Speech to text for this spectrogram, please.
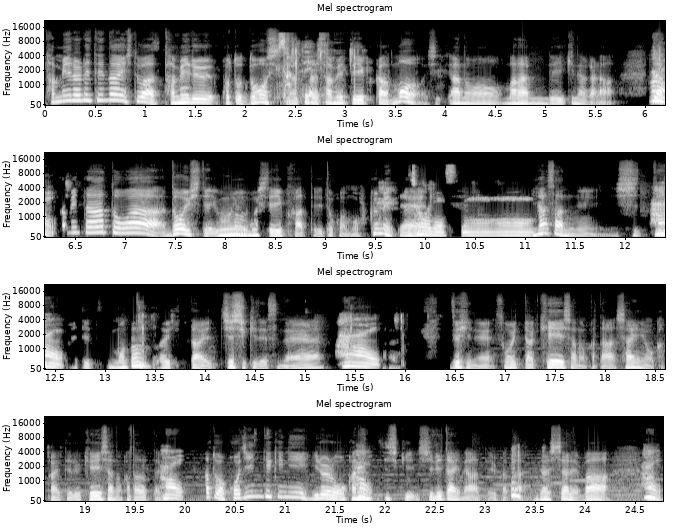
貯められてない人は、貯めることどうしてやったら貯めていくかも、しあの、学んでいきながら。じゃあ、はい貯めた後は、どうして運用をしていくかっていうところも含めて、そうですね。皆さんに知っていただいて、持っていただきたい知識ですね。はい。ぜひね、そういった経営者の方、社員を抱えている経営者の方だったり、はい。あとは個人的にいろいろお金の知識知りたいなという方いらっしゃれば、はい。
